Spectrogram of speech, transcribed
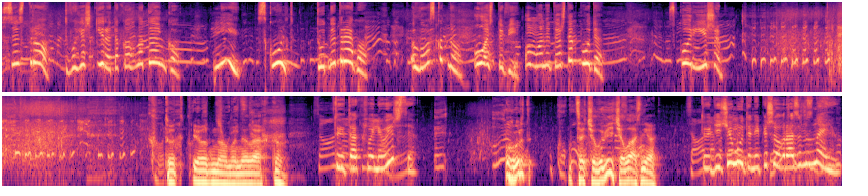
Сестра, твоя шкіра така гладенька. Ні, скульт, тут не треба. Лоскотно. Ось тобі. У мене теж так буде. Скоріше б. Тут і одному нелегко. Ти так хвилюєшся? Гурт? Це чоловіча лазня. Тоді чому ти не пішов разом з нею?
